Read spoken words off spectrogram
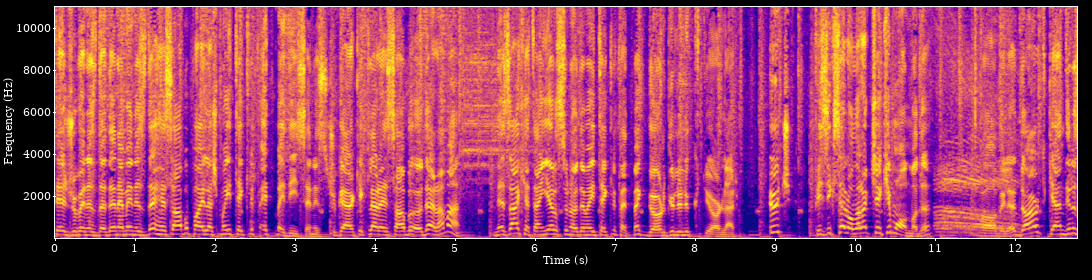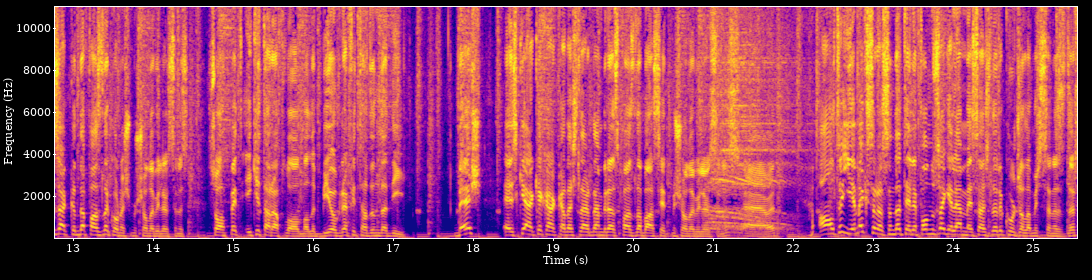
tecrübenizde, denemenizde hesabı paylaşmayı teklif etmediyseniz. Çünkü erkekler hesabı öder ama nezaketen yarısını ödemeyi teklif etmek görgülülük diyorlar. Üç, fiziksel olarak çekim olmadı. Olabilir. Dört, kendiniz hakkında fazla konuşmuş olabilirsiniz. Sohbet iki taraflı olmalı, biyografi tadında değil. Beş, eski erkek arkadaşlardan biraz fazla bahsetmiş olabilirsiniz. Evet. Altı, yemek sırasında telefonunuza gelen mesajları kurcalamışsınızdır.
